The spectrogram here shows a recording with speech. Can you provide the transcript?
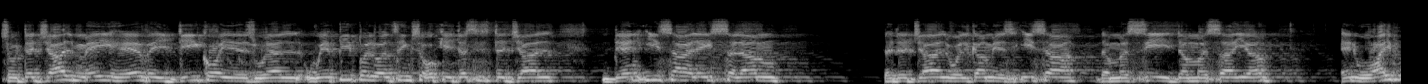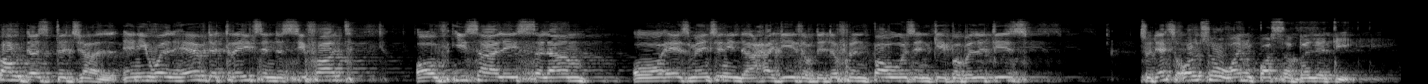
So Dajjal may have a decoy as well where people will think, so okay, this is Dajjal. Then Isa alayhi salam the Dajjal will come as Isa, the Masih, the Messiah, and wipe out this Dajjal. And he will have the traits and the sifat of Isa alayhi salam, or as mentioned in the hadith of the different powers and capabilities. So that's also one possibility.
